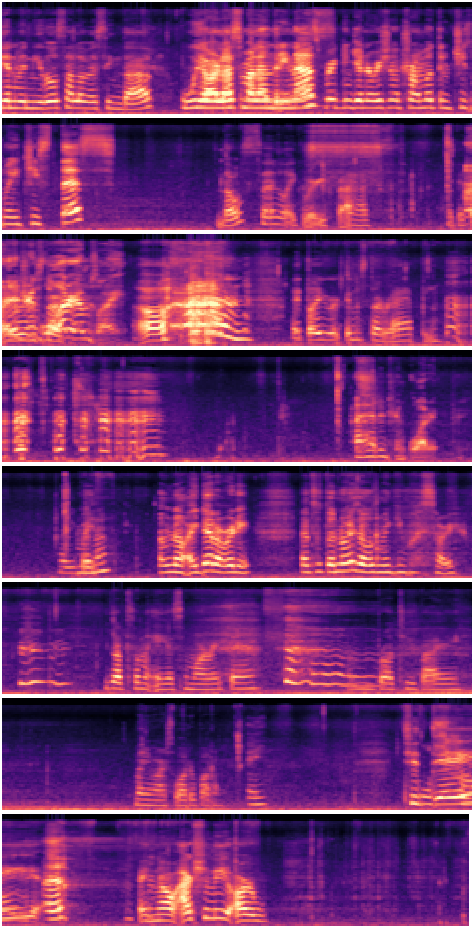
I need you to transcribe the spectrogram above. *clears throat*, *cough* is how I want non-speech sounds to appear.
Bienvenidos a la vecindad. We are Las Malandrinas, breaking generational trauma through chisme y chistes. That was said like very fast. Like, I had to drink start- water, I'm sorry. Oh. *coughs* I thought you were gonna start rapping. I had to drink water. Are you My- gonna? Um, no, I did already. That's what the noise I was making was. Sorry. You got some ASMR right there. *sighs* Um, brought to you by Money Mars water bottle. Hey. Today, I know. Actually, our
